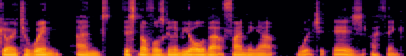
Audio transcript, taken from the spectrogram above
going to win. And this novel is going to be all about finding out which it is, I think.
